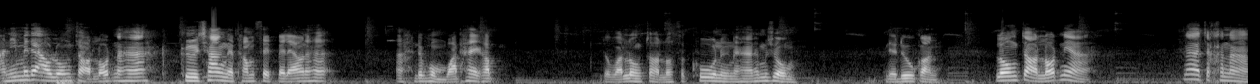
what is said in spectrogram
อันนี้ไม่ได้เอาลงจอดรถนะฮะ คือช่างเนี่ยทำเสร็จไปแล้วนะฮะอะเดี๋ยวผมวัดให้ครับ เดี๋ยววัดลงจอดรถสักครู่หนึ่งนะฮะท่านผู้ชม เดี๋ยวดูก่อนลงจอดรถเนี่ย น่าจะขนาด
